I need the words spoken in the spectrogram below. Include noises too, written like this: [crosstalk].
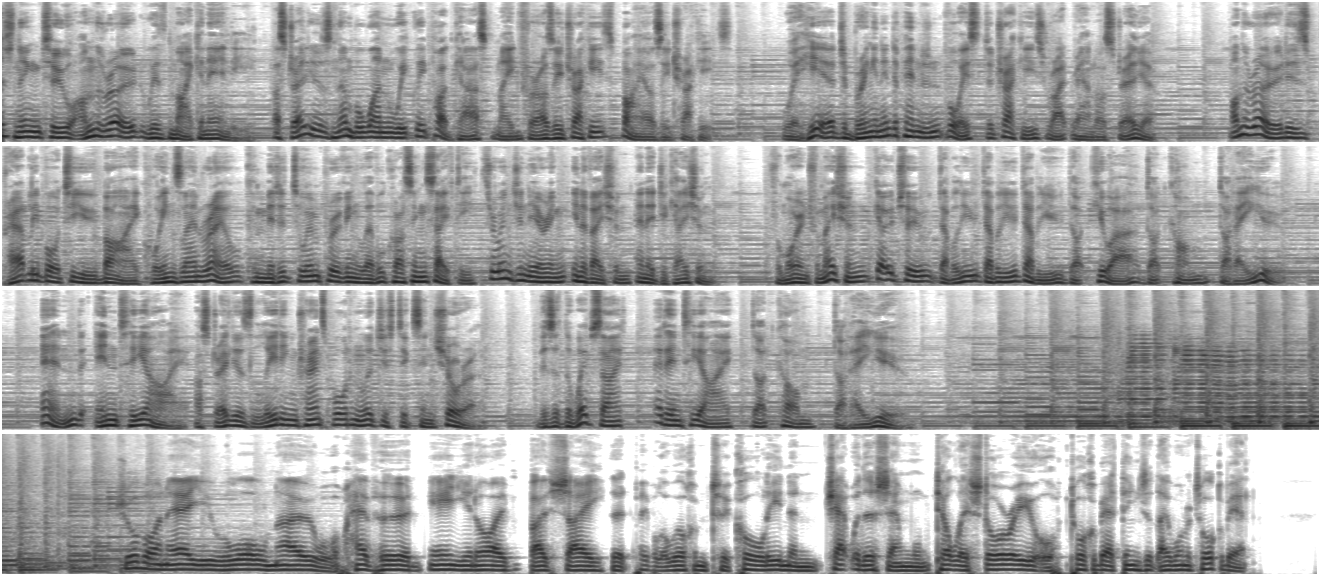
listening to On the Road with Mike and Andy, Australia's number one weekly podcast made for Aussie truckies by Aussie truckies. We're here to bring an independent voice to truckies right round Australia. On the Road is proudly brought to you by Queensland Rail, committed to improving level crossing safety through engineering, innovation, and education. For more information, go to www.qr.com.au and NTI, Australia's leading transport and logistics insurer. Visit the website at nti.com.au. Sure, by now you will all know or have heard Andy and I both say that people are welcome to call in and chat with us and will tell their story or talk about things that they want to talk about.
